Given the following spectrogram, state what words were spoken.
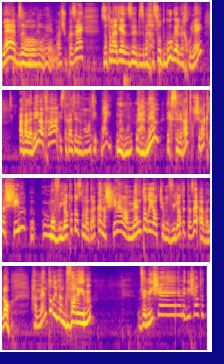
לאבס אה, או כן. משהו כזה. זאת אומרת, זה, זה בחסות גוגל וכולי. אבל אני בהתחלה הסתכלתי על זה ואמרתי, וואי, מהמם, אקסלרטור שרק נשים מובילות אותו, זאת אומרת, רק הנשים הן המנטוריות שמובילות את הזה, אבל לא. המנטורים הם גברים, ומי שמגישות את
